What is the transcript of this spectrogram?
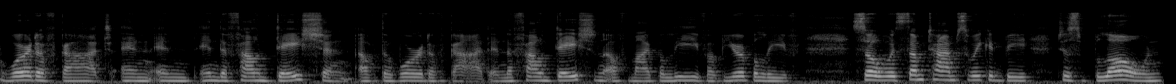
Word of God and in, in the foundation of the Word of God and the foundation of my belief, of your belief. So with, sometimes we could be just blown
